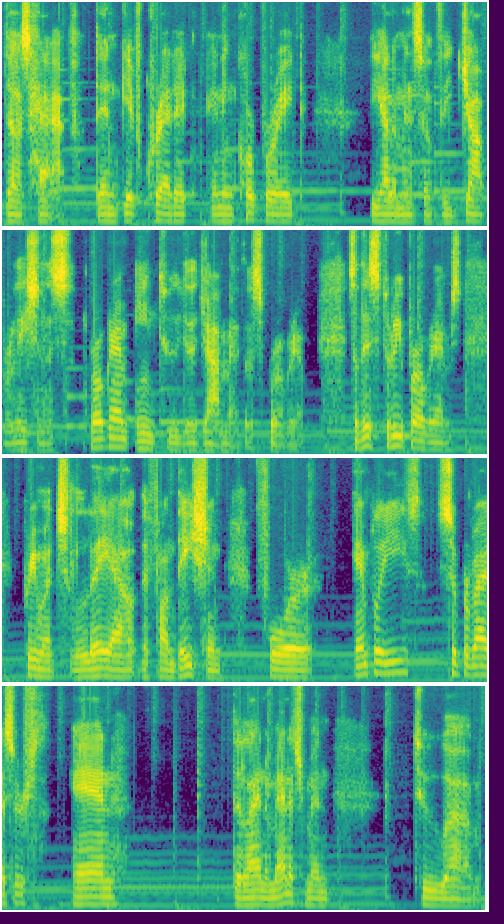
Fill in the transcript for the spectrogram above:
does have. Then give credit and incorporate the elements of the job relations program into the job methods program. So these three programs pretty much lay out the foundation for employees, supervisors, and the line of management to um,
